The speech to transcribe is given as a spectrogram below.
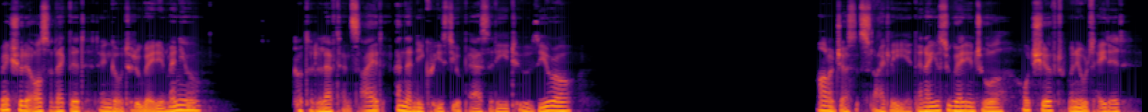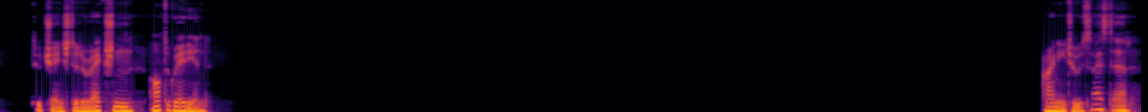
Make sure they're all selected, then go to the gradient menu, go to the left hand side and then decrease the opacity to zero. I'll adjust it slightly, then I use the gradient tool, hold shift when you rotate it to change the direction of the gradient. I need to resize that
